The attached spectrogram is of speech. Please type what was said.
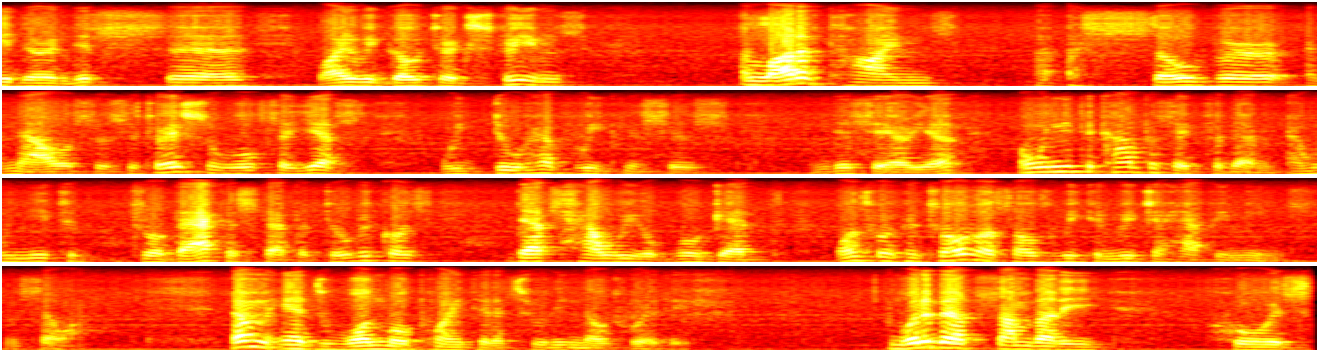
and this, uh, why do we go to extremes? A lot of times a, a sober analysis situation will say, yes, we do have weaknesses in this area, and we need to compensate for them, and we need to draw back a step or two because that's how we will get, once we're in control of ourselves, we can reach a happy means, and so on. Now adds one more point that's really noteworthy. What about somebody who is,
